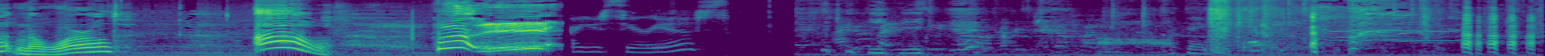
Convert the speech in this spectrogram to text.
What in the world? Oh! Are you serious? It's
